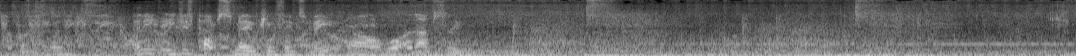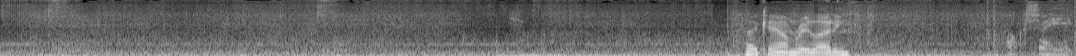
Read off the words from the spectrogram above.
So proceed with extreme caution. And he, he just popped smoke in front of me. Oh, what an absolute! Okay, I'm reloading. Fuck's sake!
